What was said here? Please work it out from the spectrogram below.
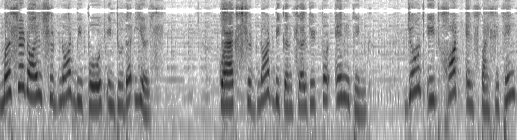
Mustard oil should not be poured into the ears. Quacks should not be consulted for anything. Don't eat hot and spicy things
